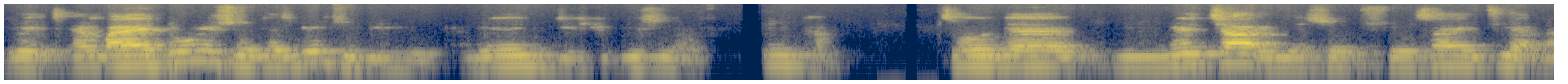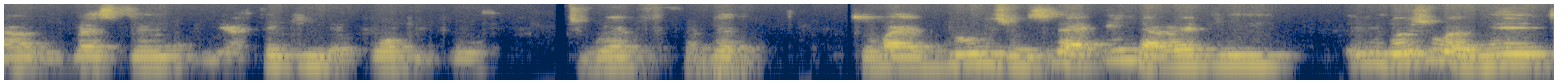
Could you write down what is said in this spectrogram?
rich. And by doing so, there's going to be a distribution of income. So the richer in the society are now investing, we are taking the poor people to work for them. So by doing so, see that indirectly, even those who are made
